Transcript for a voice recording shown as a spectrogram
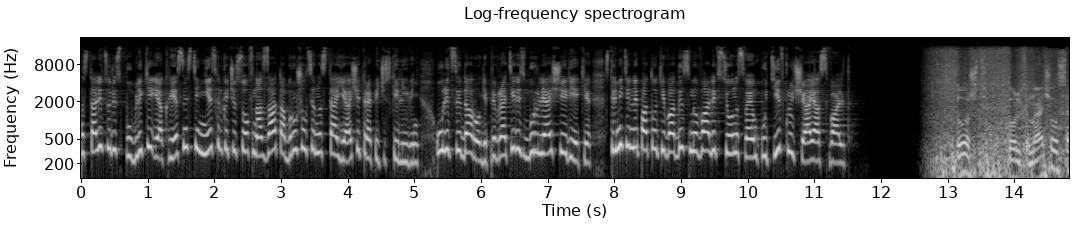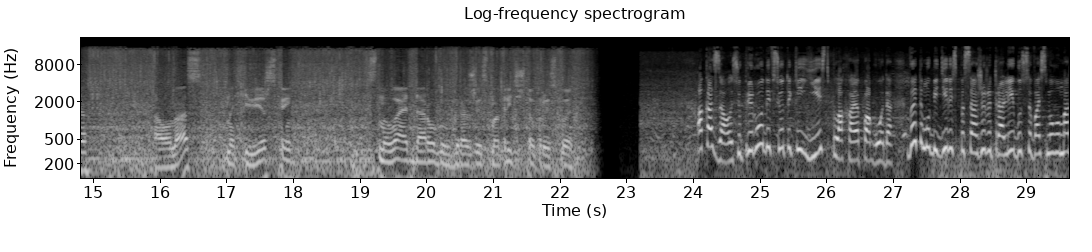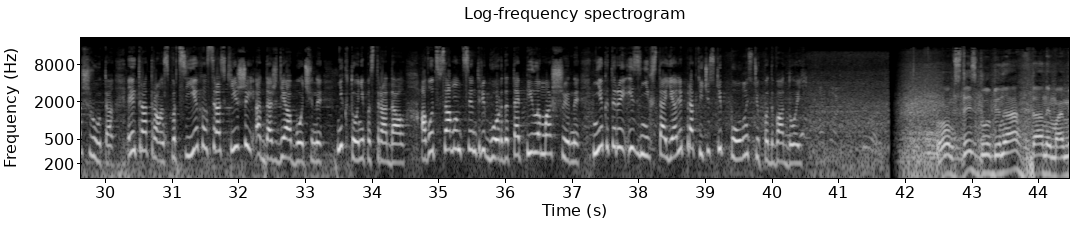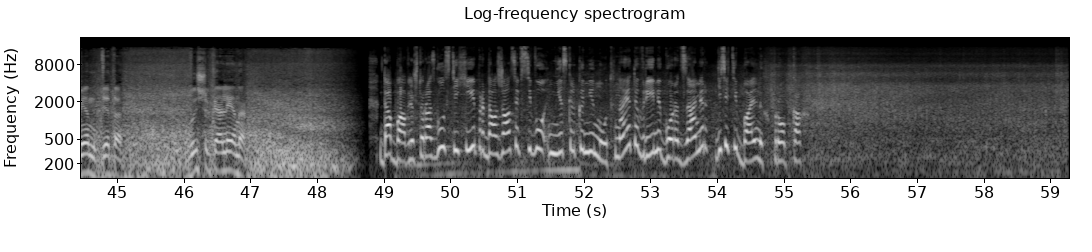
На столицу республики и окрестности несколько часов назад обрушился настоящий тропический ливень. Улицы и дороги превратились в бурлящие реки. Стремительные потоки воды смывали все на своем пути, включая асфальт. Дождь только начался, а у нас на Хивежской смывает дорогу в гаражи. Смотрите, что происходит. Оказалось, у природы все-таки есть плохая погода. В этом убедились пассажиры троллейбуса 8 маршрута. Электротранспорт съехал с раскисшей от дождя обочины. Никто не пострадал. А вот в самом центре города топило машины. Некоторые из них стояли практически полностью под водой. Вот здесь глубина в данный момент где-то выше колена. Добавлю, что разгул стихии продолжался всего несколько минут. На это время город замер в десятибальных пробках.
